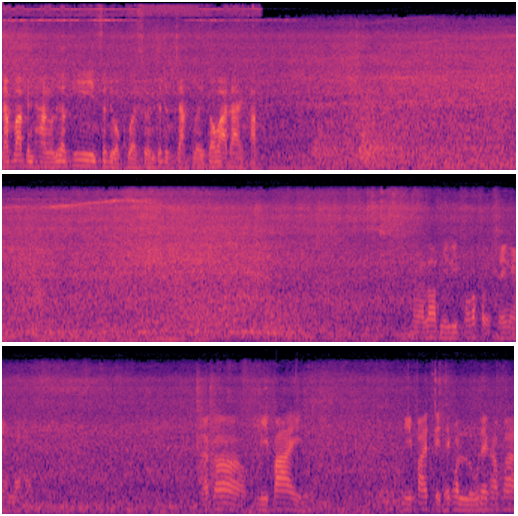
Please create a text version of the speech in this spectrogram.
นับว่าเป็นทางเลือกที่สะดวกกว่าสวนจตุจักรเลยก็ว่าได้ครับ รอบนี้ลิฟต์เขาก็เปิดใช้งานแล้วครับ แล้วก็มีป้าย มีป้ายติดให้คนรู้ด้วยครับว่า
